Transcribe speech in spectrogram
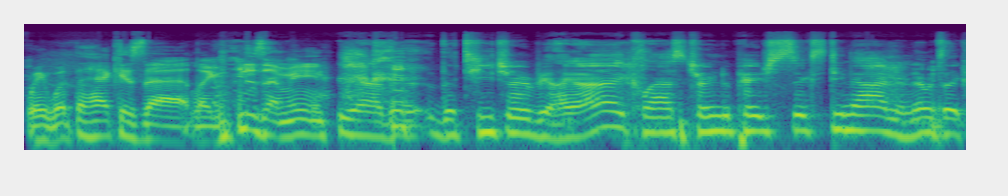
wait, what the heck is that? Like, what does that mean? yeah, the, the teacher would be like, all right, class, turn to page 69. And everyone's like,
